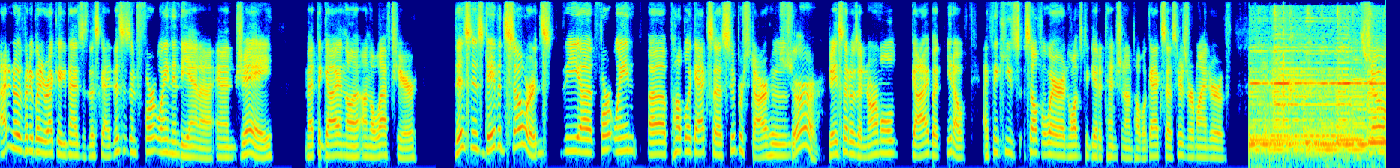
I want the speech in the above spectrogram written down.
I don't know if anybody recognizes this guy. This is in Fort Wayne, Indiana, and Jay met the guy on the on the left here. This is David Sowards, the uh, Fort Wayne uh, public access superstar who Sure. Jay said was a normal guy, but you know, I think he's self-aware and loves to get attention on public access. Here's a reminder of show.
